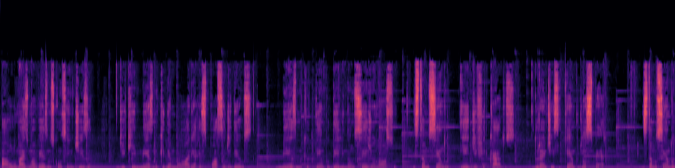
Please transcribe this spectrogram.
Paulo mais uma vez nos conscientiza de que, mesmo que demore a resposta de Deus, mesmo que o tempo dele não seja o nosso, estamos sendo edificados durante esse tempo de espera. Estamos sendo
